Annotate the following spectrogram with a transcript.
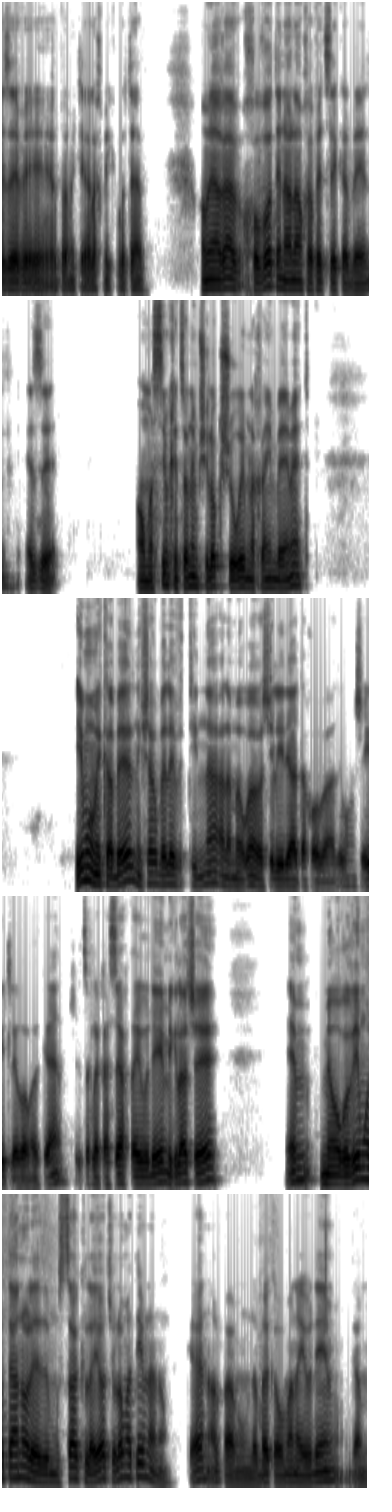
זה, ועוד פעם יקרה לך בעקבותיו. אומר הרב, חובות אין העולם חפץ לקבל, איזה עומסים חיצוניים שלא קשורים לחיים באמת, אם הוא מקבל, נשאר בלב טינה על המעורר הראשי לידיעת החובה. זה מה שהיטלר אומר, כן? שצריך לכסח את היהודים בגלל שהם מעוררים אותנו לאיזה מושג כליות שלא מתאים לנו, כן? עוד פעם, הוא מדבר כמובן היהודים, גם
